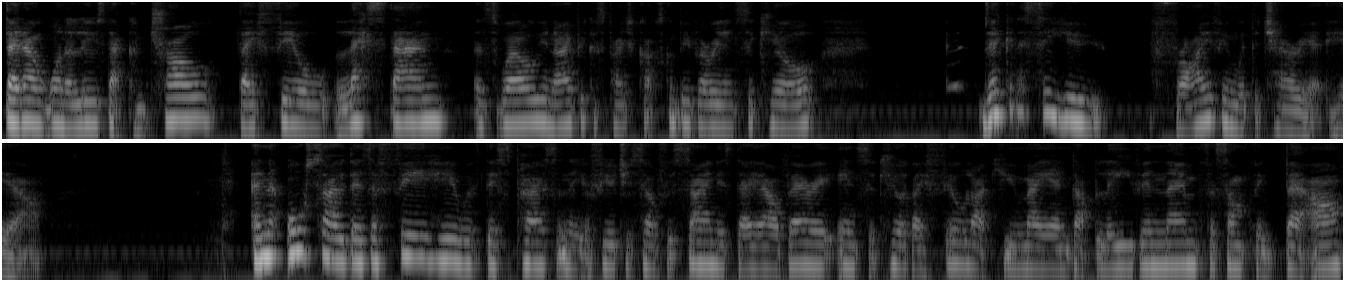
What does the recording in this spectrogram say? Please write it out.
they don't want to lose that control. They feel less than as well, you know, because Page Cups can be very insecure. They're going to see you thriving with the chariot here. And also, there's a fear here with this person that your future self is saying is they are very insecure. They feel like you may end up leaving them for something better.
